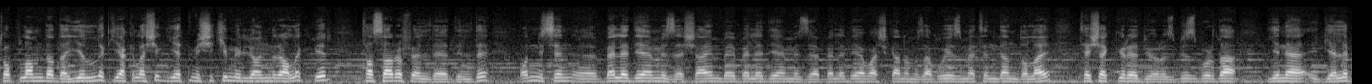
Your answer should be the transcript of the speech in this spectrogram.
toplamda da yıllık yaklaşık 72 milyon liralık bir tasarruf elde edildi. Onun için e, belediyemize, Şahin Bey belediyemize, belediye başkanımıza bu hizmetinden dolayı teşekkür ediyoruz. Biz burada yine gelip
